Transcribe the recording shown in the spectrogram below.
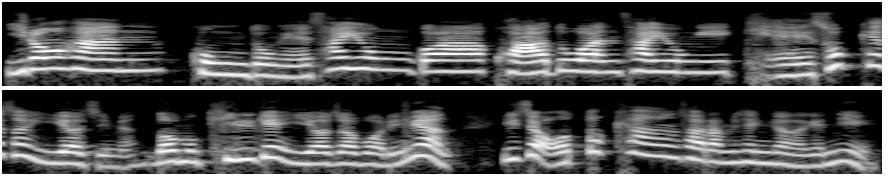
이러한 공동의 사용과 과도한 사용이 계속해서 이어지면 너무 길게 이어져 버리면 이제 어떻게 하는 사람이 생겨나겠니?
